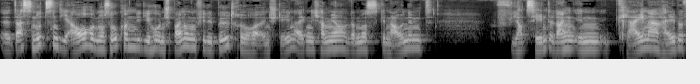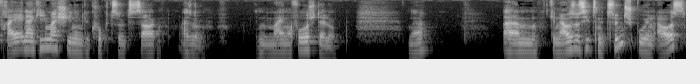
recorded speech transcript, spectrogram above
Äh, das nutzen die auch und nur so konnten die, die hohen Spannungen für die Bildröhre entstehen. Eigentlich haben wir, wenn man es genau nimmt, jahrzehntelang in kleine, halbe freie Energiemaschinen geguckt sozusagen. Also in meiner Vorstellung. Ne? Ähm, genauso sieht es mit Zündspulen aus.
